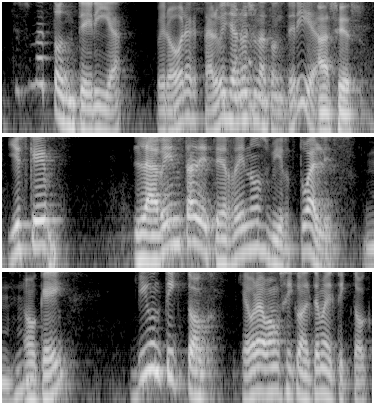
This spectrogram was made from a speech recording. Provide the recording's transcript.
esto es una tontería, pero ahora tal vez ya no es una tontería. Así es. Y es que la venta de terrenos virtuales. ¿ok? Vi un TikTok, que ahora vamos a ir con el tema del TikTok.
